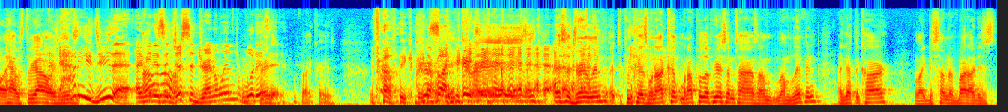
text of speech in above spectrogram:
all I had was three hours. How it's do you do that? I mean, don't is it just adrenaline? What is crazy. it? Probably crazy. Probably crazy. Probably crazy. It's adrenaline uh, because when I come when I pull up here, sometimes I'm I'm limping. I got the car, and like there's something about it. I just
